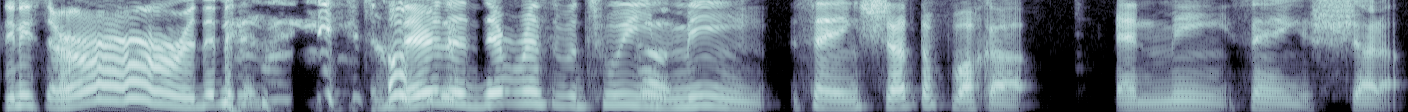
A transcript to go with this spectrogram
Then he said, then he There's me- a difference between me saying shut the fuck up and me saying shut up.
